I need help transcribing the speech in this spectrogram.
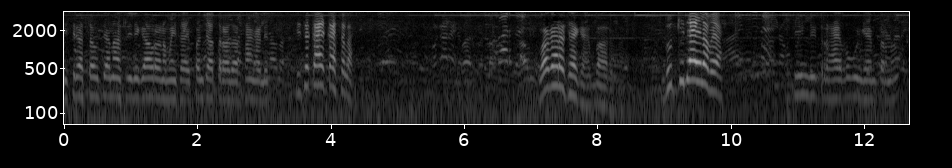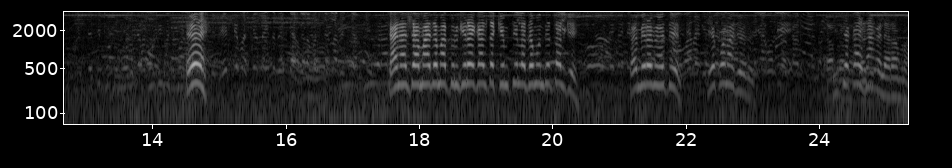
तिसऱ्या चौथ्यानं असलेली गावरानं म्हैस आहे पंच्याहत्तर हजार सांगाले तिचं काय कशाला? वगारच आहे का? बरं बरं. दूध किती आहे भया? तीन लिटर आहे बघून घ्या मित्रांनो. ए! चॅनलच्या माध्यमातून गिरायकाल तर किमतीला जमून देताल की? कमी रमी होतील. हे कोणाचे होते? तिचं काय सांगायला रामराव?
